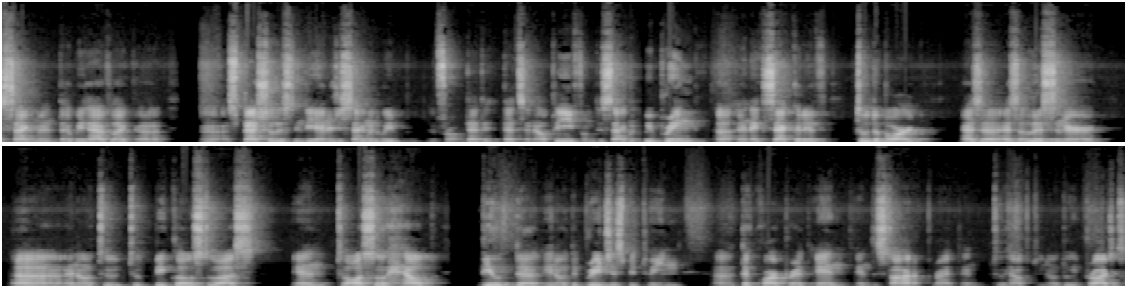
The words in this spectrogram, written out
segment that we have like a, a specialist in the energy segment we from that that's an LP from the segment. We bring uh, an executive to the board as a as a listener, uh, you know, to to be close to us and to also help build the you know the bridges between uh, the corporate and and the startup, right? And to help you know doing projects.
